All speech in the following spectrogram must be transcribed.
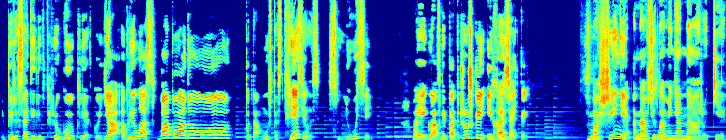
и пересадили в другую клетку, я обрела свободу, потому что встретилась с Люсей, моей главной подружкой и хозяйкой. В машине она взяла меня на руки,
